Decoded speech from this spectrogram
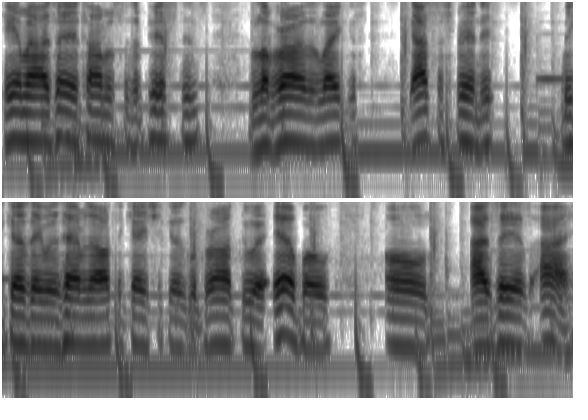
him Isaiah Thomas of the Pistons, LeBron of the Lakers, got suspended because they was having an altercation because LeBron threw an elbow on Isaiah's eye.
